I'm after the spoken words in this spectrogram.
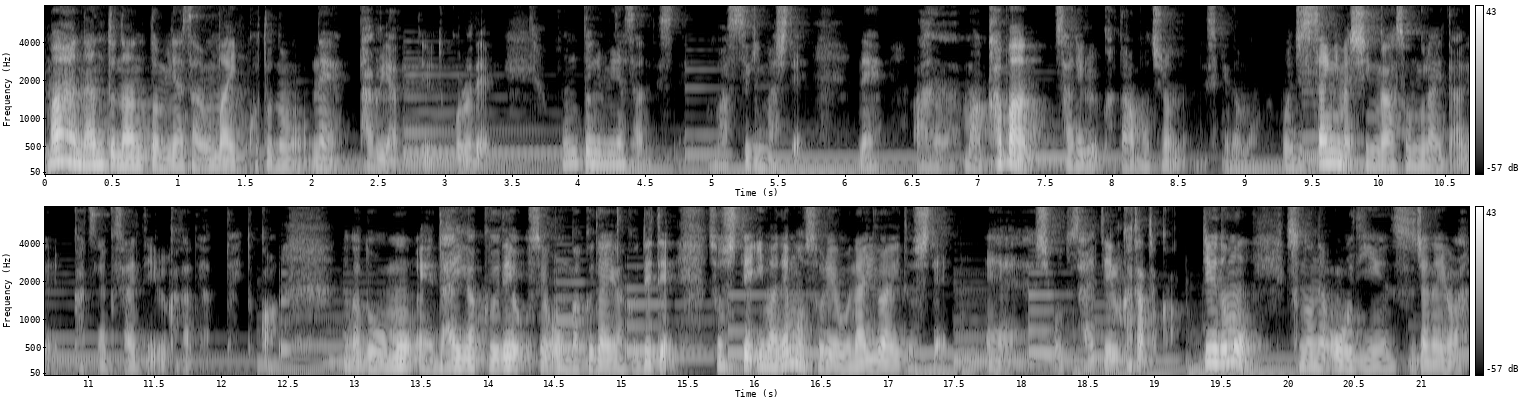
まあ、なんとなんと皆さんうまいことのね、タグやっていうところで、本当に皆さんですね、うますぎまして、ね、あの、まあ、カバーされる方はもちろんなんですけども、もう実際に今シンガーソングライターで活躍されている方であったりとか、なんかどうも、え、大学で、そういう音楽大学出て、そして今でもそれをなりわいとして、えー、仕事されている方とかっていうのも、そのね、オーディエンスじゃないわ、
